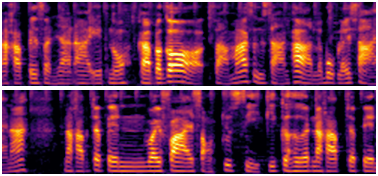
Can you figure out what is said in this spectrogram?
นะครับเป็นสัญญาณ RF เนาะครับแล้วก็สามารถสื่อสารผ่านระบบไร้สายนะนะครับจะเป็น Wi-Fi 2.4 GHz นะครับจะเป็น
